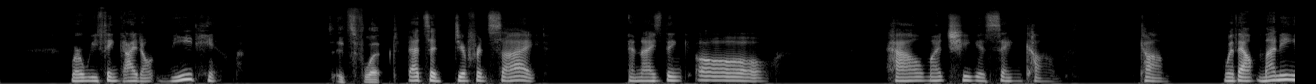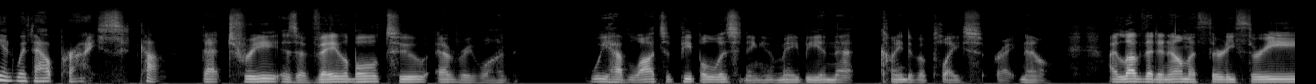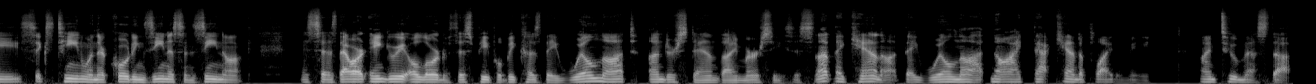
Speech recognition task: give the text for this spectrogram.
where we think, I don't need him. It's flipped. That's a different side. And I think, oh, how much he is saying, come, come, without money and without price, come. That tree is available to everyone. We have lots of people listening who may be in that kind of a place right now. I love that in Alma 33 16, when they're quoting Zenos and Zenock, it says, Thou art angry, O Lord, with this people because they will not understand thy mercies. It's not they cannot, they will not. No, I, that can't apply to me. I'm too messed up.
